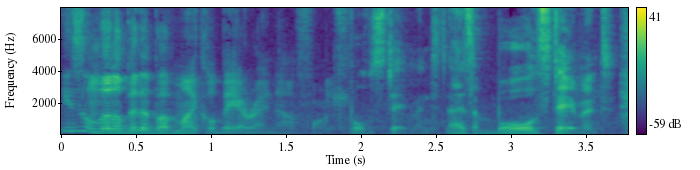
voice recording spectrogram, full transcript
he's a little bit above Michael Bay right now for me. Bold statement. That's a bold statement.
